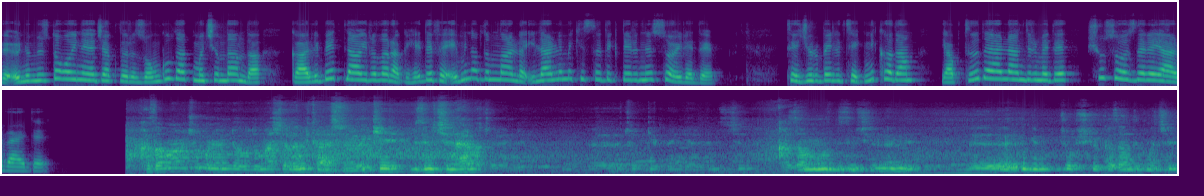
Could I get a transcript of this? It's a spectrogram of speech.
ve önümüzde oynayacakları Zonguldak maçından da galibiyetle ayrılarak hedefe emin adımlarla ilerlemek istediklerini söyledi. Tecrübeli teknik adam yaptığı değerlendirmede şu sözlere yer verdi. Kazanmanın çok önemli olduğu maçlardan bir tanesi oynadık ki bizim için her maç önemli. Ee, çok geriden geldiğimiz için kazanmamız bizim için önemli. Ee, evet bugün çok şükür kazandık maçı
